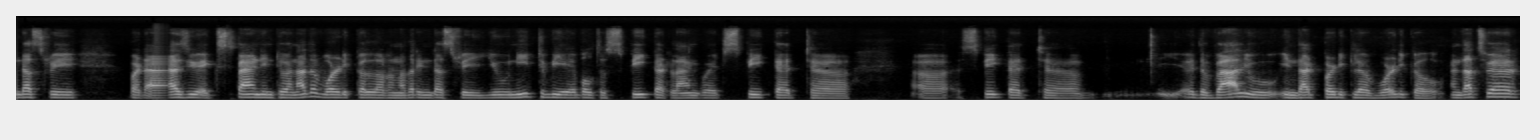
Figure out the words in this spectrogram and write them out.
industry, but as you expand into another vertical or another industry, you need to be able to speak that language, speak that, uh, uh, speak that uh, the value in that particular vertical, and that's where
